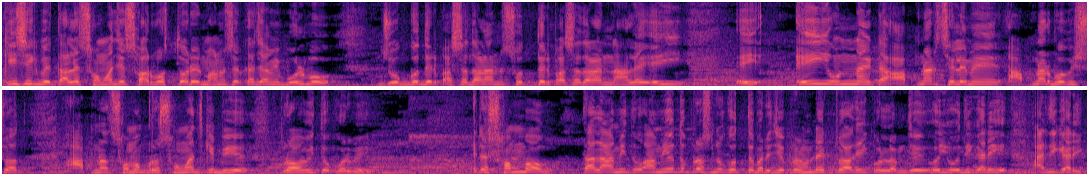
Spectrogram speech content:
কী শিখবে? তাহলে সমাজের সর্বস্তরের মানুষের কাছে আমি বলব, যোগ্যদের পাশে দাঁড়ান, সত্যের পাশে দাঁড়ান, নাহলে এই এই এই অন্যায়টা আপনার ছেলে মেয়ে, আপনার ভবিষ্যৎ, আপনার সমগ্র সমাজকে প্রভাবিত করবে। এটা সম্ভব? তাহলে আমি তো, আমিও তো প্রশ্ন করতে পারি, যে প্রশ্নটা একটু আগেই করলাম, যে ওই অধিকারী, আধিকারিক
